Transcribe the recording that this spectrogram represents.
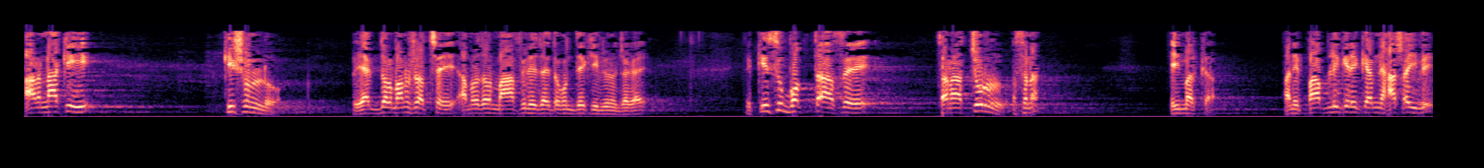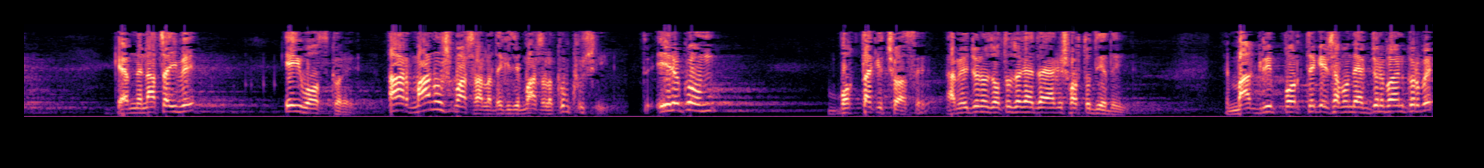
আর নাকি কি শুনলো। একদল মানুষ আছে, আমরা যখন মাহফিলে যাই তখন দেখি বিভিন্ন জায়গায় কিছু বক্তা আছে চানা চোর আছে না? এই মার্কা। মানে পাবলিকের কেমনে হাসাইবে? কেমনে না চাইবে? এই ওয়াজ করে। আর মানুষ মাসাল্লাহ দেখি যে মাসাল্লাহ খুব খুশি। তো এরকম বক্তা কিছু আছে। আমি এই জন্য যত জায়গায় যাই, আগে শর্ত দিয়ে দেই। মাগরীব পর থেকে এ সম্বন্ধে একজন বয়ন করবে।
